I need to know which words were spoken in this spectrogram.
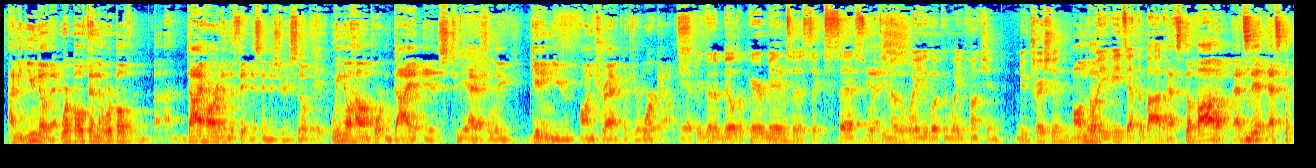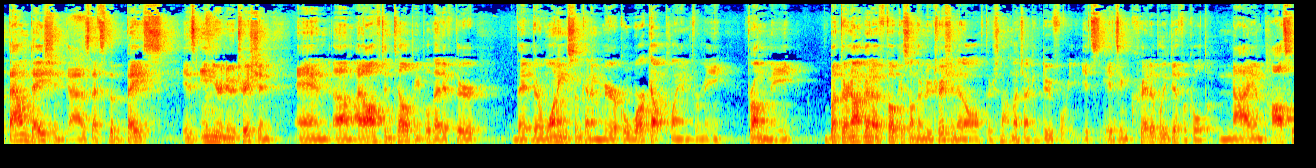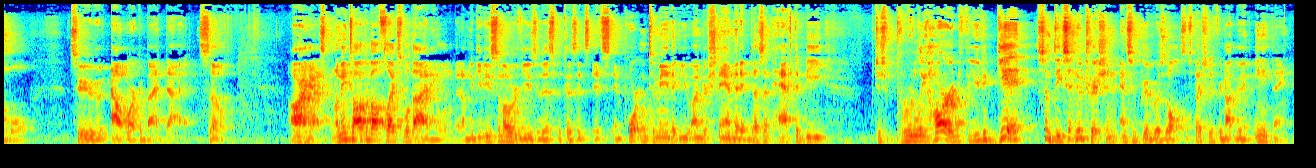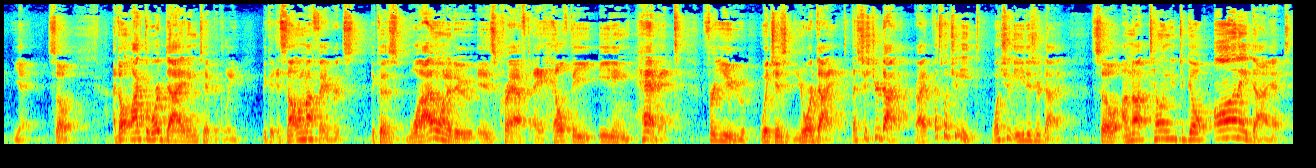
I mean, you know that. We're both in that. We're both uh, die hard in the fitness industry, so we know how important diet is to Yeah. actually getting you on track with your workouts. Yeah, if you're going to build a pyramid to success with you Mm-hmm. Know the way you look and the way you function, nutrition, On the, the- way you eat's at the bottom. That's the bottom. That's it. That's the foundation, guys. That's the base is in your nutrition. And um, I often tell people that if they're they, they're wanting some kind of miracle workout plan for me from me, but they're not going to focus on their nutrition at all. There's not much I can do for you. It's it's incredibly difficult, nigh impossible, to outwork a bad diet. So. All right, guys. Let me talk about flexible dieting a little bit. I'm going to give you some overviews of this because it's it's important to me that you understand that it doesn't have to be just brutally hard for you to get some decent nutrition and some good results, especially if you're not doing anything yet. So, I don't like the word dieting typically because it's not one of my favorites because what I want to do is craft a healthy eating habit for you, which is your diet. That's just your diet, right? That's what you eat. What you eat is your diet. So, I'm not telling you to go on a diet.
